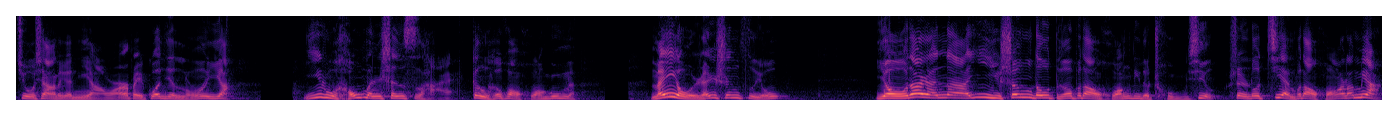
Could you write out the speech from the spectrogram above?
就像这个鸟儿被关进笼一样，一入侯门深似海。更何况皇宫呢？没有人身自由。有的人呢，一生都得不到皇帝的宠幸，甚至都见不到皇上的面儿。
